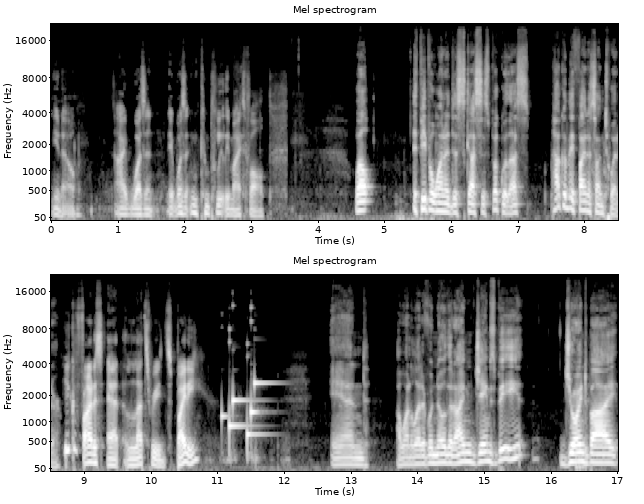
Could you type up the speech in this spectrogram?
you know i wasn't it wasn't completely my fault Well, if people want to discuss this book with us, how can they find us on Twitter? you can find us at let's read spidey And I want to let everyone know that I'm James B, joined by,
